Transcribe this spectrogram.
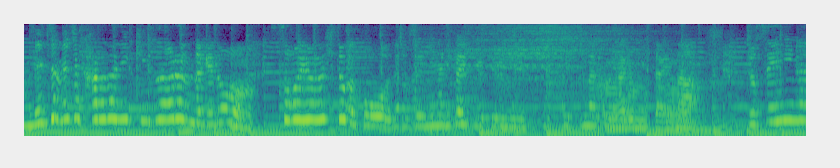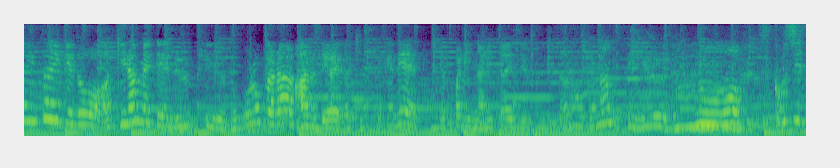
めちゃめちゃ体に傷あるんだけど、そういう人がこう女性になりたいって言ってるのに切なくなるみたいな、女性になりたいけど諦めてるっていうところからある出会いがきっかけでやっぱりなりたい自分になろうかなっていうのを少しず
